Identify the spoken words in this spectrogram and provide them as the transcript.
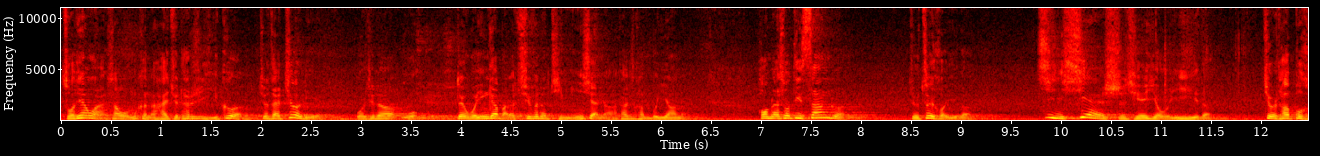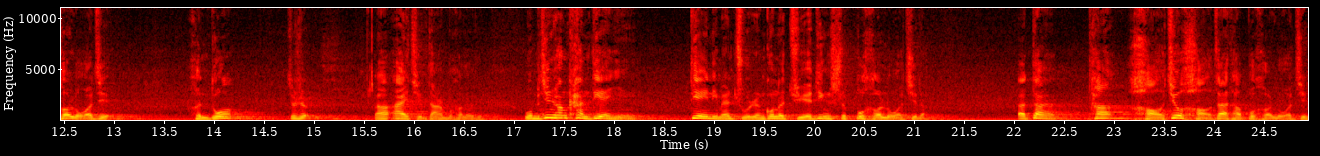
昨天晚上我们可能还觉得它是一个，就在这里，我觉得我对我应该把它区分的挺明显的，它是很不一样的。好，我们来说第三个，就最后一个，既现实且有意义的，就是它不合逻辑，很多，就是啊，爱情当然不合逻辑。我们经常看电影，电影里面主人公的决定是不合逻辑的，呃，但它好就好在它不合逻辑，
